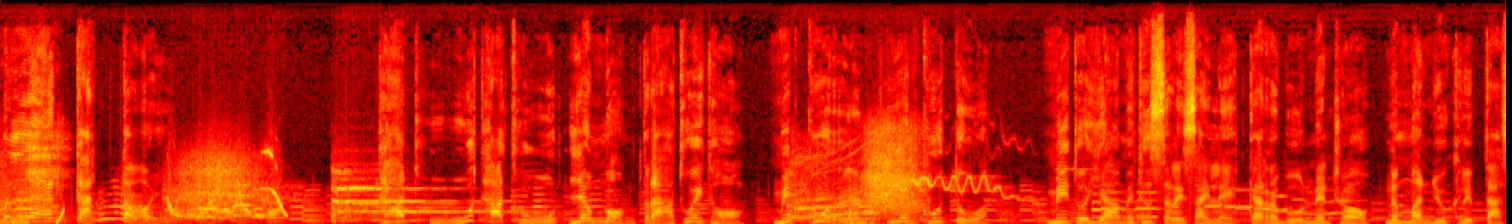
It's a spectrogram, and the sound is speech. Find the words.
มแมลงกัดต่อย ทาถูทาถูยาหม่องตราถ้วยทอง มิตรคู่เรือนเพื่อนคู่ตัว มีตัวยาเมทุสซาลิไซเลตการบูนเมนทรัลน้ำมันยูคาลิปตัส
